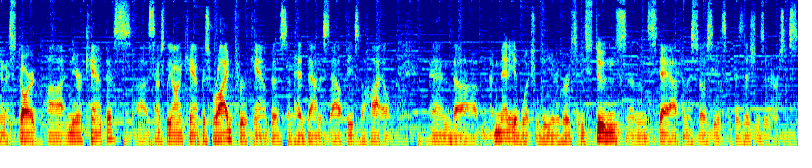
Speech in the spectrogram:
Going to start uh, near campus, uh, essentially on campus, ride through campus, and head down to Southeast Ohio. And uh, many of which will be university students and staff and associates and physicians and nurses.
